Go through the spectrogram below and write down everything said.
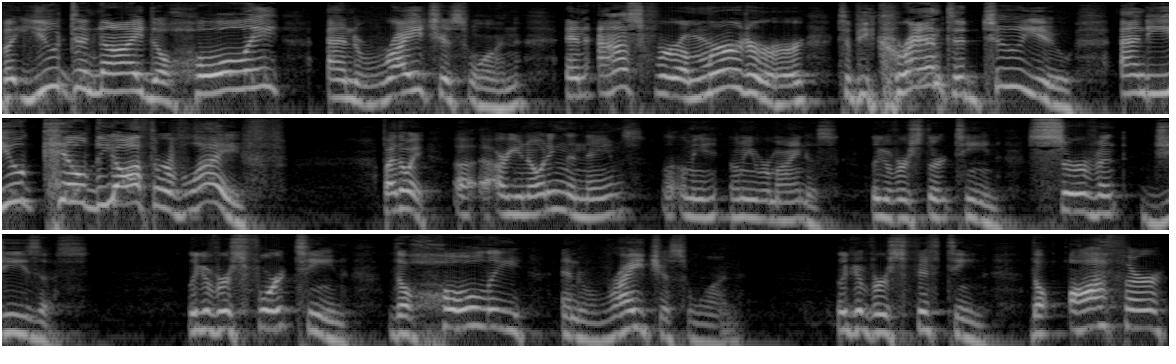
but you denied the holy and righteous one and asked for a murderer to be granted to you, and you killed the author of life. By the way, uh, are you noting the names? Let me, let me remind us. Look at verse 13 Servant Jesus. Look at verse 14 The holy and righteous one. Look at verse 15 the author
